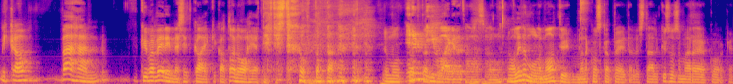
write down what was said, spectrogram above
Mikä on vähän, kyllä mä vedin ne sitten kaikki, katoin ohjeet tietysti, mutta tota, mutta, Ei nyt niin vaikeita tuollaisessa ollut. oli ne mulle, mä oon tyhmä, mä en ole koskaan peitellyt sitä, eli kysymysmäärä ei ole korkea.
